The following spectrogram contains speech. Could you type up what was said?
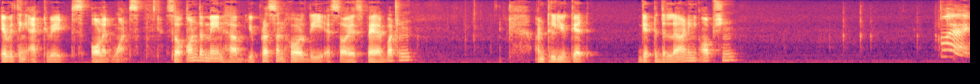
everything activates all at once. So on the main hub, you press and hold the SOS pair button until you get get to the learning option. Learn.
